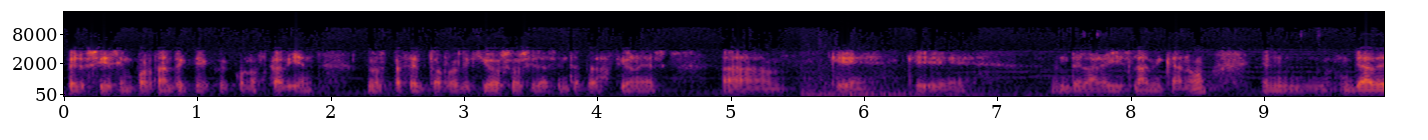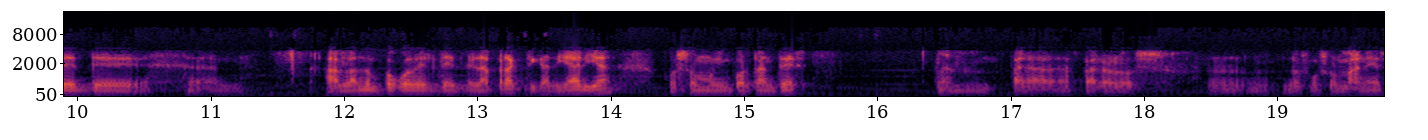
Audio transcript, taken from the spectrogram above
pero sí es importante que, que conozca bien los preceptos religiosos y las interpretaciones ah, que, que de la ley islámica, ¿no? En- ya de, de, eh, hablando un poco de, de- de la práctica diaria, pues son muy importantes em, para, para los, los musulmanes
